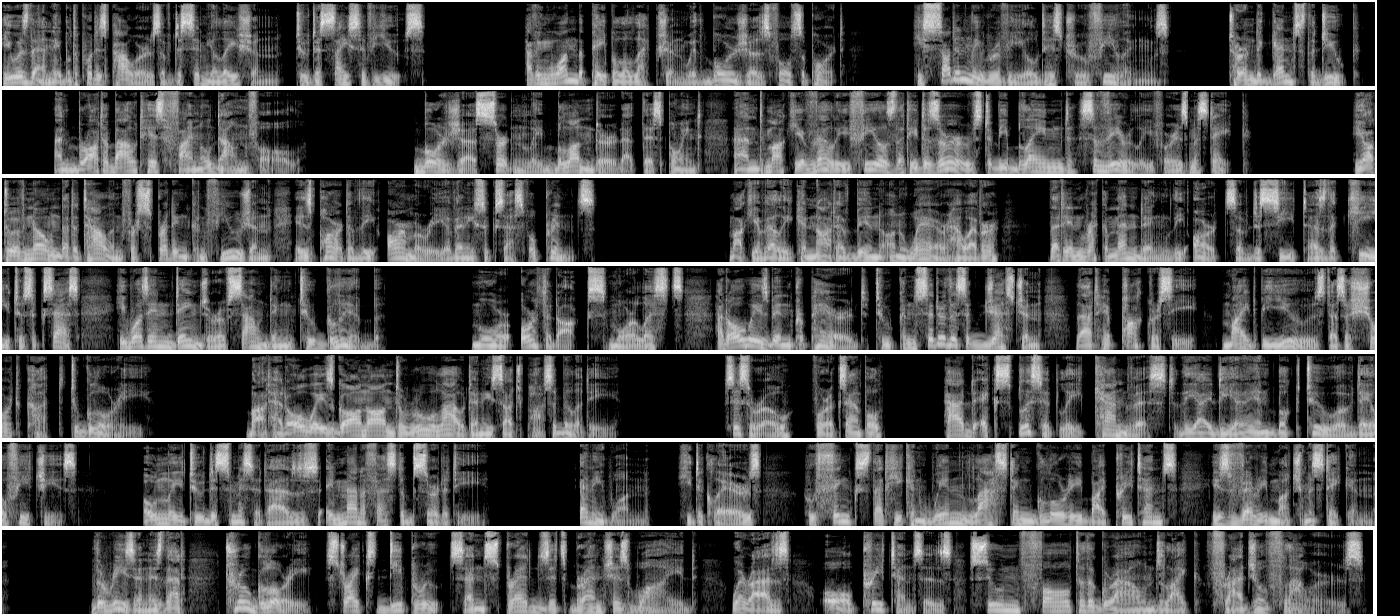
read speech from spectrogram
He was then able to put his powers of dissimulation to decisive use. Having won the papal election with Borgia's full support, he suddenly revealed his true feelings, turned against the Duke, and brought about his final downfall. Borgia certainly blundered at this point, and Machiavelli feels that he deserves to be blamed severely for his mistake. He ought to have known that a talent for spreading confusion is part of the armory of any successful prince. Machiavelli cannot have been unaware, however, that in recommending the arts of deceit as the key to success, he was in danger of sounding too glib. More orthodox moralists had always been prepared to consider the suggestion that hypocrisy might be used as a shortcut to glory but had always gone on to rule out any such possibility. Cicero, for example, had explicitly canvassed the idea in Book Two of De Officiis, only to dismiss it as a manifest absurdity. Anyone, he declares, who thinks that he can win lasting glory by pretense is very much mistaken. The reason is that True glory strikes deep roots and spreads its branches wide, whereas all pretenses soon fall to the ground like fragile flowers.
